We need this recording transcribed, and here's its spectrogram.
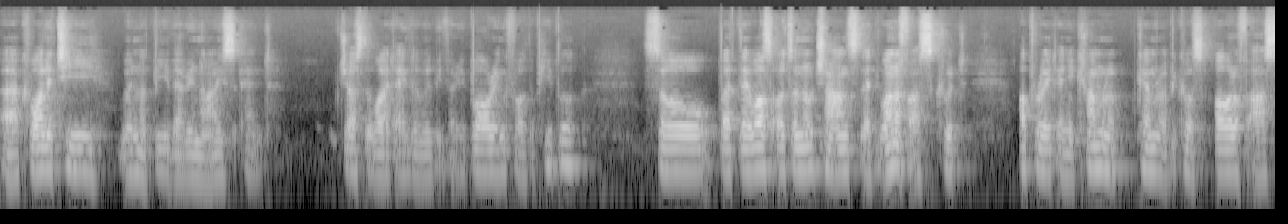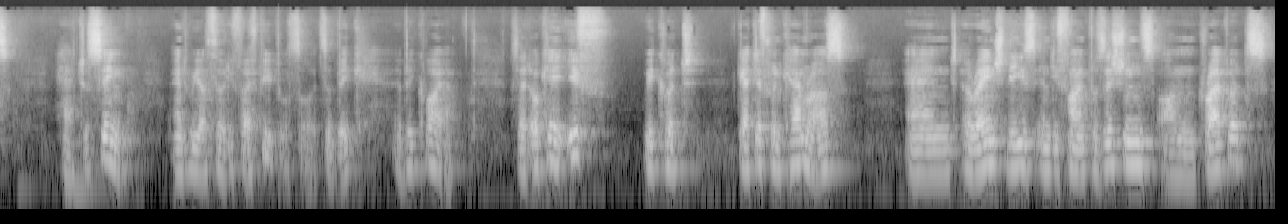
uh, quality will not be very nice and just the wide angle will be very boring for the people. So, but there was also no chance that one of us could operate any camera, camera because all of us had to sing. And we are 35 people, so it's a big, a big choir. Said, okay, if we could get different cameras and arrange these in defined positions on tripods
